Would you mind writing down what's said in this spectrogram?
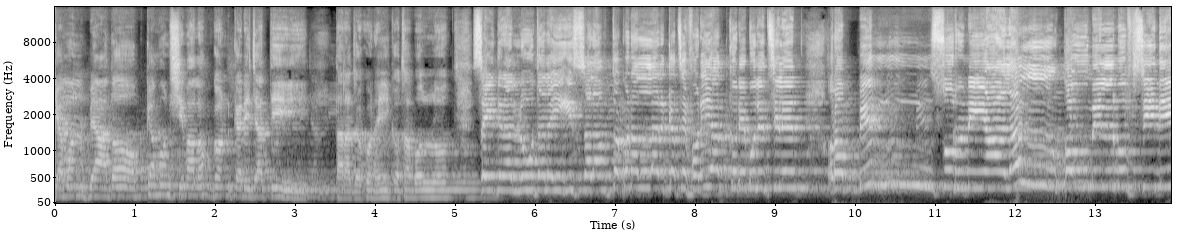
কেমন কেমন জাতি। তারা যখন এই কথা বলল সেই দিন লুত তখন আল্লাহর কাছে ফরিয়াদ করে বলেছিলেন, রব্বিন সুরনি আলাল কওমিল মুফসিদিন।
